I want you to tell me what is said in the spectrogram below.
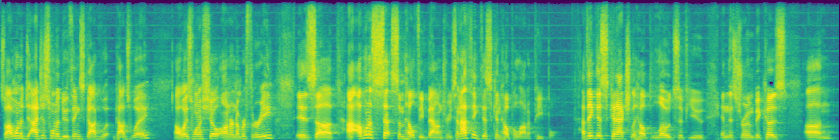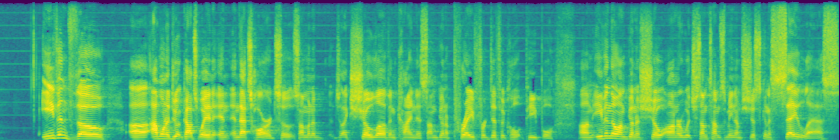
So I want to. I just want to do things God, God's way. I always want to show honor. Number three is uh, I, I want to set some healthy boundaries, and I think this can help a lot of people. I think this can actually help loads of you in this room because um, even though uh, I want to do it God's way, and, and, and that's hard. So, so I'm going to like show love and kindness. I'm going to pray for difficult people, um, even though I'm going to show honor, which sometimes means I'm just going to say less.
